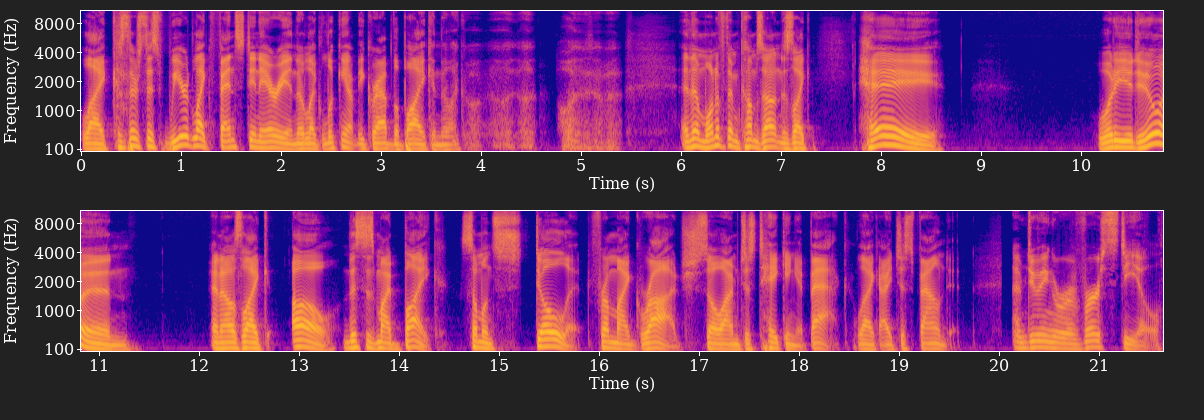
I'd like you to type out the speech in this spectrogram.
like, cause there's this weird like fenced in area and they're like looking at me grab the bike and they're like, "Oh, oh, oh, oh, oh, oh." and then one of them comes out and is like, hey, what are you doing? And I was like, oh, this is my bike. Someone stole it from my garage. So I'm just taking it back. Like I just found it. I'm doing a reverse steal.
